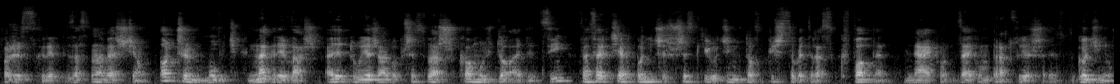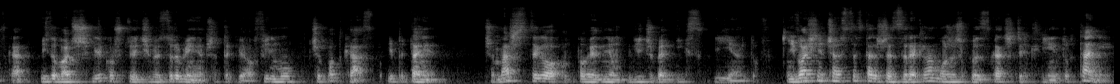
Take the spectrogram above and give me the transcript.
tworzysz skrypt, zastanawiasz się o czym mówić, nagrywasz, edytujesz albo przesyłasz komuś do edycji. W efekcie jak policzysz wszystkie godziny, to wpisz sobie teraz kwotę, na jaką, za jaką pracujesz godzinówkę i zobaczysz ile kosztuje Ciebie zrobienie przed takiego filmu czy podcastu. I pytanie, czy masz z tego odpowiednią liczbę X klientów? I właśnie często jest tak, że z reklam możesz pozyskać tych klientów taniej.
